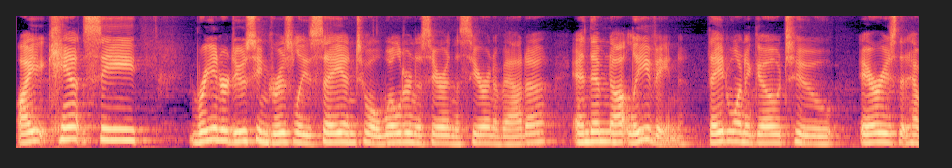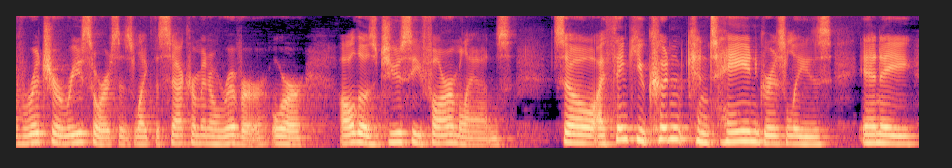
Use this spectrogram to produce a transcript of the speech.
I can't see reintroducing grizzlies, say, into a wilderness area in the Sierra Nevada and them not leaving. They'd want to go to areas that have richer resources like the Sacramento River or all those juicy farmlands. So I think you couldn't contain grizzlies in a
